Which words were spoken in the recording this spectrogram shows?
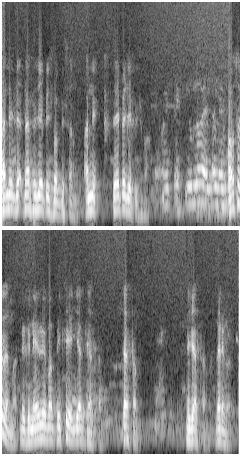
అన్ని దర్శనం చేపించి పంపిస్తాను. అన్ని రేపే వెళ్ళలేము. అవసరం లేమ్మా మీకు నేరుగా పంపించి ఏం చేయాలి చేస్తాం. చేస్తాం. నేను చేస్తాను. వెరీ గుడ్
